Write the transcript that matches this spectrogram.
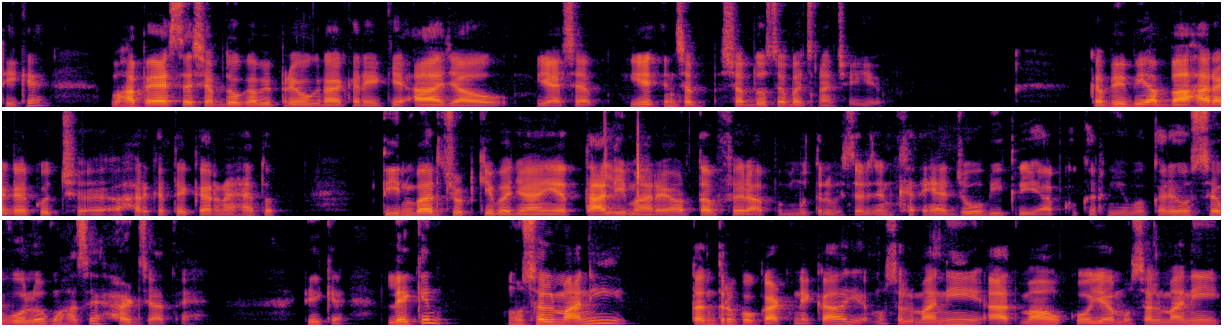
ठीक है? वहाँ पे ऐसे शब्दों का भी प्रयोग ना करें कि आ जाओ, या ऐसा, ये इन सब शब्दों से बचना चाहिए। कभी भी आप बाहर अगर कुछ हरकतें करना है तो तीन बार चुटकी बजाएँ या ताली मारें और तब फिर आप मूत्र विसर्जन करें या जो भी क्रिया आपको करनी है वो करें, उससे वो लोग वहाँ से हट जाते हैं। ठीक है? लेकिन मुसलमानी तंत्र को काटने का या मुसलमानी आत्माओं को या मुसलमानी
